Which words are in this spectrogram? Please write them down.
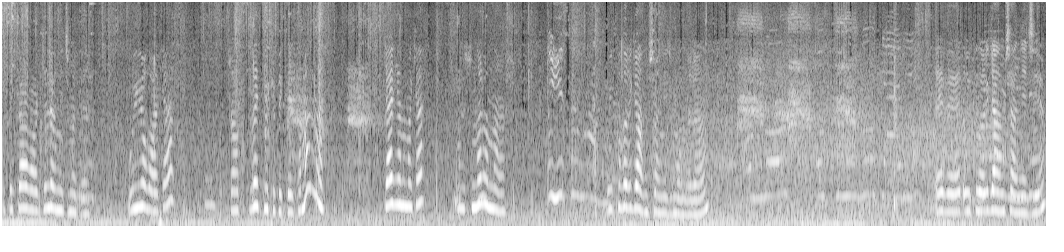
köpekler var. Gel anneciğim hadi. Uyuyorlar gel. Rahatsız etme köpekleri tamam mı? Gel yanıma gel. Uyusunlar onlar. Uyusunlar. Uykuları gelmiş anneciğim onların. Evet uykuları gelmiş anneciğim.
